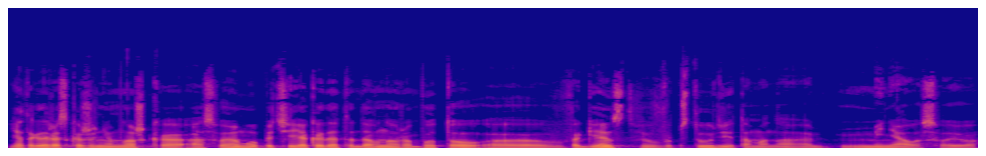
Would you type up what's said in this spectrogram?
Я тогда расскажу немножко о своем опыте. Я когда-то давно работал э, в агентстве, в веб-студии, там она меняла свое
